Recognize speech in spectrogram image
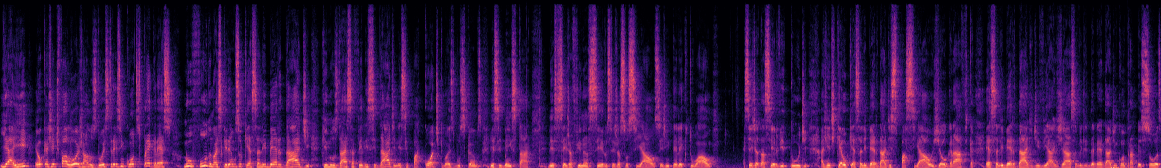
E aí é o que a gente falou já nos dois, três encontros pregressos. No fundo, nós queremos o que? Essa liberdade que nos dá essa felicidade nesse pacote que nós buscamos, esse bem-estar, seja financeiro, seja social, seja intelectual, seja da servitude. A gente quer o que? Essa liberdade espacial, geográfica, essa liberdade de viajar, essa liberdade de encontrar pessoas,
